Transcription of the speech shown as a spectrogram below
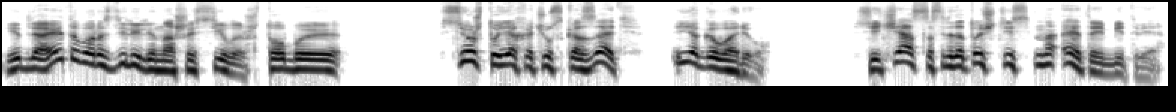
И для этого разделили наши силы, чтобы... Все, что я хочу сказать, я говорю. Сейчас сосредоточьтесь на этой битве.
